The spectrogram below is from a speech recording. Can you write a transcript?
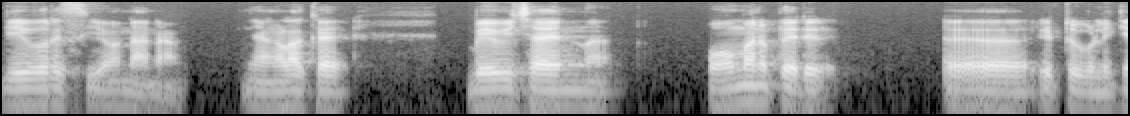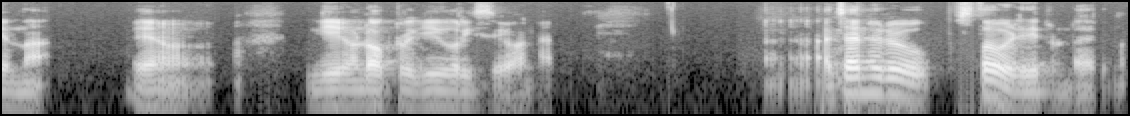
ഗീവറിസിയോനാനാണ് ഞങ്ങളൊക്കെ ബേബിച്ചായെന്ന് ഓമനപ്പേര് ഇട്ട് വിളിക്കുന്ന ആ, ഗീവറി ഡോക്ടർ അച്ഛൻ അച്ഛനൊരു പുസ്തകം എഴുതിയിട്ടുണ്ടായിരുന്നു.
